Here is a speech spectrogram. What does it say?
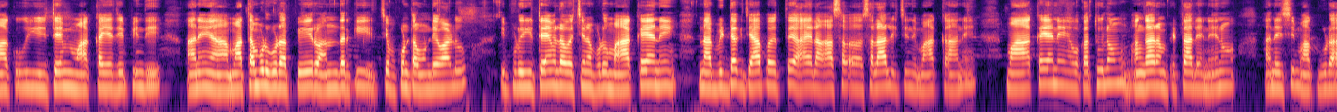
మాకు ఈ టైం మా అక్కయ్య చెప్పింది అని మా తమ్ముడు కూడా పేరు అందరికీ చెప్పుకుంటూ ఉండేవాడు. ఇప్పుడు ఈ టైంలో వచ్చినప్పుడు మా అక్కయ్యని నా బిడ్డకు జాబ్ వస్తే ఆయన ఆ సలహాలు ఇచ్చింది మా అక్క అని. మా అక్కయ్యని ఒక తులం బంగారం పెట్టాలి నేను అనేసి మాకు కూడా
